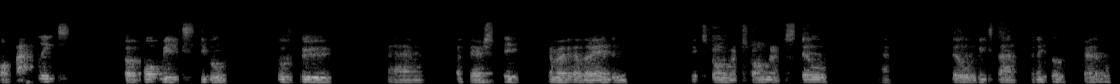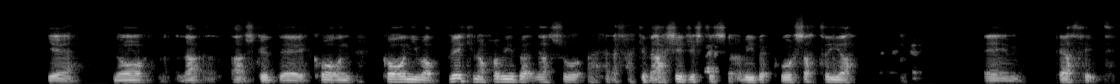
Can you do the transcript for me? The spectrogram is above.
top athletes, but what makes people go through um, adversity, come out the other end and get stronger and stronger, and still, uh, still reach that pinnacle. Incredible. Yeah, no, that that's good, uh, Colin. Colin, you were breaking up a wee bit there, so if I could ask you just to sit a wee bit closer to you. Um, perfect,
